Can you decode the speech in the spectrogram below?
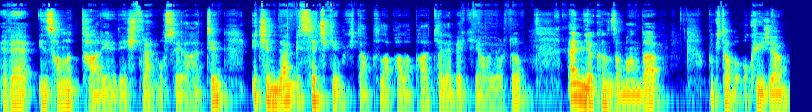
e, ve insanlık tarihini değiştiren o seyahatin içinden bir seçki bu kitap. Lapa Lapa Kelebek Yağıyordu. En yakın zamanda bu kitabı okuyacağım.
